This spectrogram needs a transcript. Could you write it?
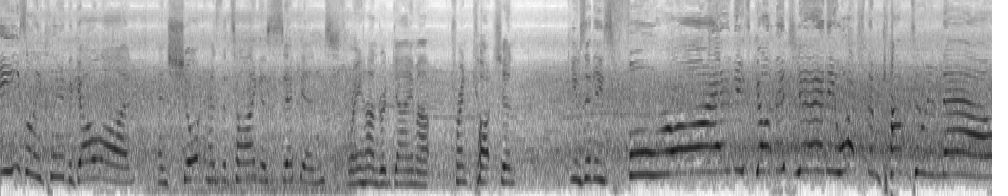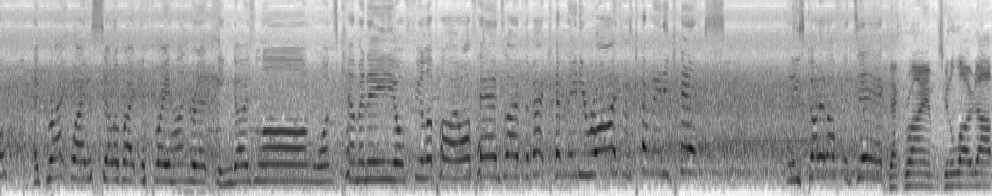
Easily cleared the goal line. And Short has the Tigers second. 300 game up. Trent Cotchin gives it his full ride. He's got the journey. Watch them come to him now. A great way to celebrate your 300. King goes long, wants Caminiti or Phillipou off hands over the back. Caminiti rises, Caminiti kicks. And he's got it off the deck. Jack Graham is going to load up.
